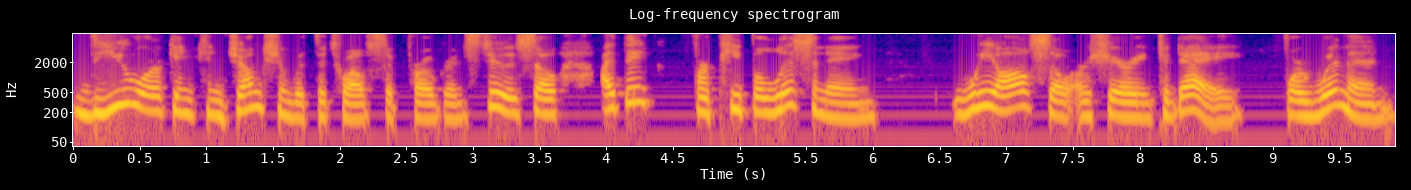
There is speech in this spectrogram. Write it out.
you work in conjunction with the 12 step programs too. So i think for people listening we also are sharing today for women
